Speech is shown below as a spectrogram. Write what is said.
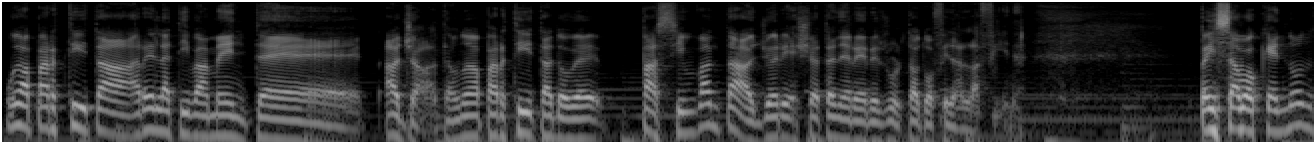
una partita relativamente agiata, una partita dove passi in vantaggio e riesci a tenere il risultato fino alla fine. Pensavo che non,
